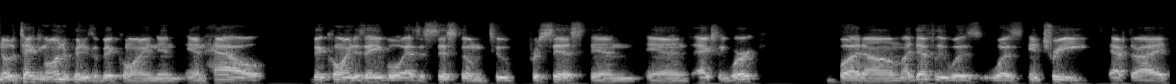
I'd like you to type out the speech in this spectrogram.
know the technical underpinnings of Bitcoin and and how Bitcoin is able as a system to persist and and actually work. But um, I definitely was was intrigued after I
